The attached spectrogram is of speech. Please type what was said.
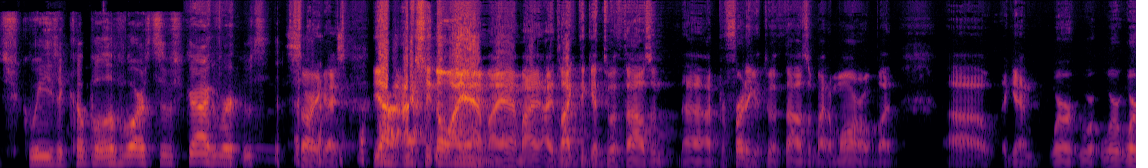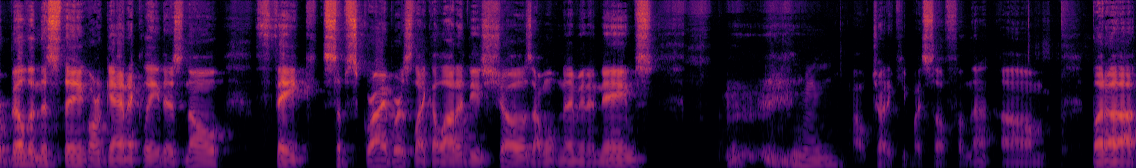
squeeze a couple of more subscribers. Sorry, guys. Yeah, actually, no, I am. I am. I, I'd like to get to a thousand. Uh, I'd prefer to get to a thousand by tomorrow, but uh, again, we're, we're we're we're building this thing organically. There's no fake subscribers like a lot of these shows. I won't name any names. I'll try to keep myself from that. Um, but uh,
